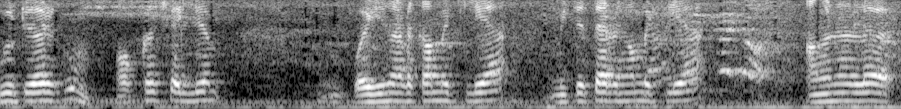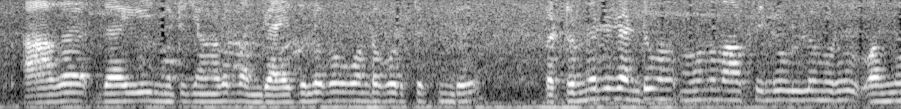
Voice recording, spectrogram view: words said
വീട്ടുകാർക്കും ഒക്കെ ശല്യം. വഴി നടക്കാൻ പറ്റില്ല മിറ്റത്തിറങ്ങാൻ പറ്റില്ല. അങ്ങനെയുള്ള ആകെ ഇതായി എന്നിട്ട് ഞങ്ങൾ പഞ്ചായത്തിലൊക്കെ കൊണ്ടു കൊടുത്തിട്ടുണ്ട്. പെട്ടെന്നൊരു രണ്ട് മൂന്ന് മാസത്തിന്റെ ഉള്ളിൽ ഇങ്ങോട്ട് വന്ന്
